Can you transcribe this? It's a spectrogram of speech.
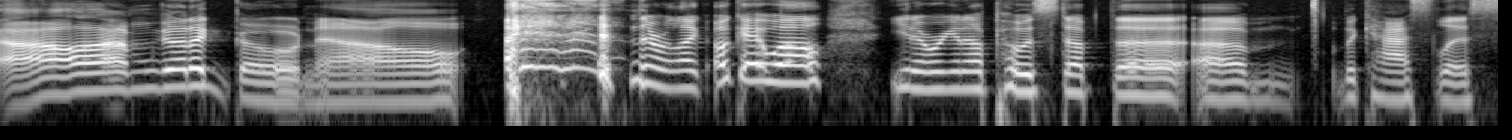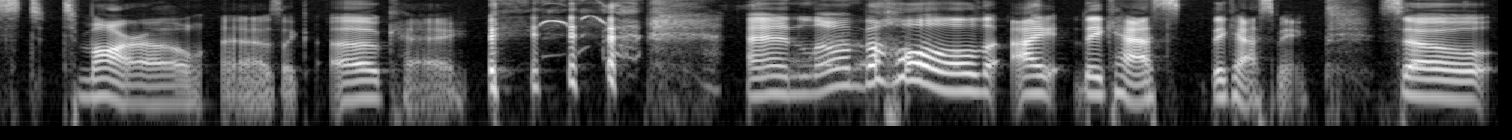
I'm going to go now." and they were like, "Okay, well, you know, we're to post up the um the cast list tomorrow." And I was like, "Okay." and lo and behold i they cast they cast me so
